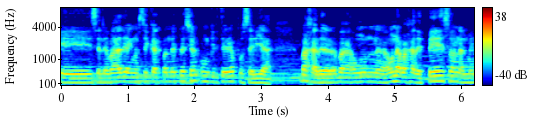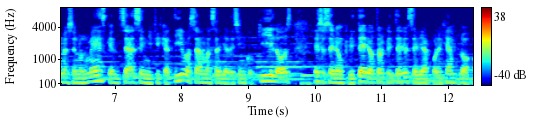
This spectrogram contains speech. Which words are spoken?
que se le va a diagnosticar con depresión, un criterio pues sería baja de, una, una, baja de peso en al menos en un mes que sea significativo, o sea, más allá de 5 kilos, eso sería un criterio. Otro criterio sería, por ejemplo,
